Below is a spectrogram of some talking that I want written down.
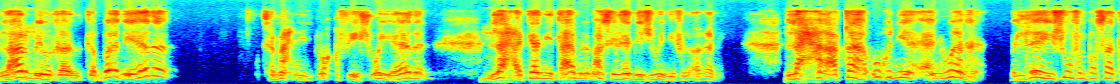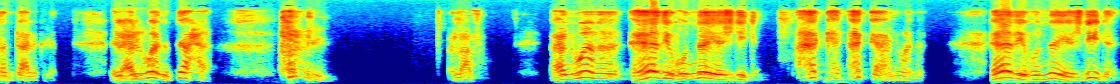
العربي. الغ- الكبادي هذا سامحني نتوقف فيه شوية هذا مم. لح كان يتعامل مع سي الهادي جويني في الأغاني. مم. لح أعطاه أغنية عنوانها. بالله شوف البساطة نتاع الكلام. العنوان نتاعها العفو. عنوانها هذه غناية جديدة. هكا. هكا عنوانها. هذه غناية جديدة.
